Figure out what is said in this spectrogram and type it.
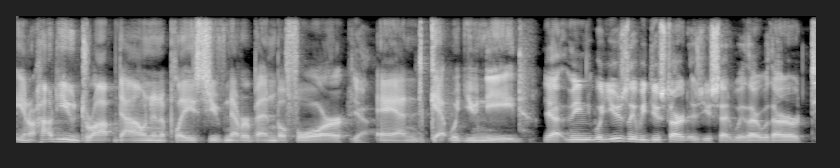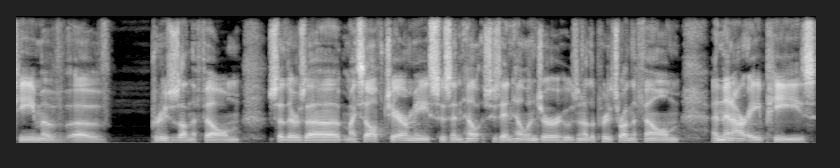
you know, how do you drop down in a place you've never been before yeah. and get what you need? Yeah. I mean, well, usually we do start, as you said, with our, with our team of, of producers on the film. So there's uh, myself, Jeremy, Susan Hill- Suzanne Hillinger, who's another producer on the film, and then our APs,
